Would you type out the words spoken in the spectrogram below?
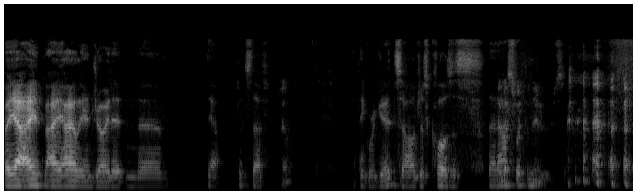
But yeah, I I highly enjoyed it, and um, yeah, good stuff. Yep. I think we're good, so I'll just close this that Hit out. us with the news.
